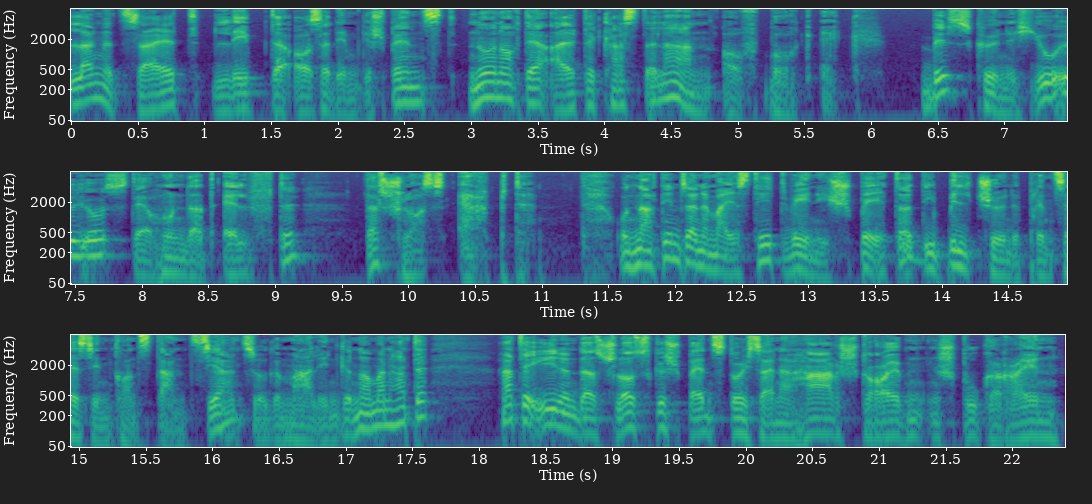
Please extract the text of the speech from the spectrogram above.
Lange Zeit lebte außer dem Gespenst nur noch der alte Kastellan auf Burgeck, bis König Julius, der Hundertelfte, das Schloss erbte. Und nachdem seine Majestät wenig später die bildschöne Prinzessin Constantia zur Gemahlin genommen hatte, hatte ihnen das Schlossgespenst durch seine haarsträubenden Spukereien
